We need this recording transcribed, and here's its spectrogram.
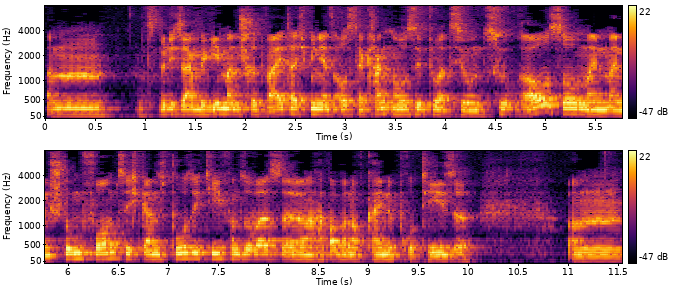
Ähm, jetzt würde ich sagen, wir gehen mal einen Schritt weiter. Ich bin jetzt aus der Krankenhaussituation zu, raus, so mein, mein Stumm formt sich ganz positiv und sowas, äh, habe aber noch keine Prothese. Ähm,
